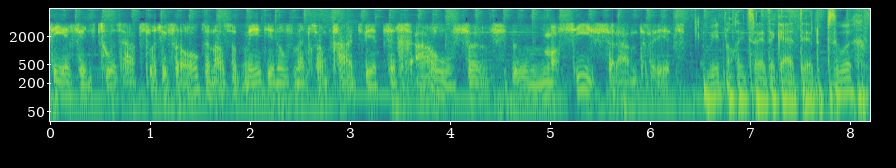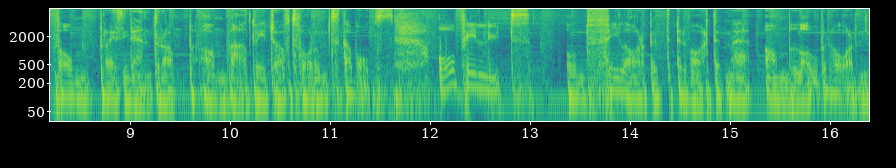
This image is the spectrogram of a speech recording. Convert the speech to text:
sehr viele zusätzliche Fragen. Also die Medienaufmerksamkeit wird sich auch massiv verändern jetzt. Wird noch ins Reden geben, der Besuch vom Präsident Trump am Weltwirtschaftsforum Davos. Auch viele Leute und viel Arbeit erwartet man am Lauberhorn.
